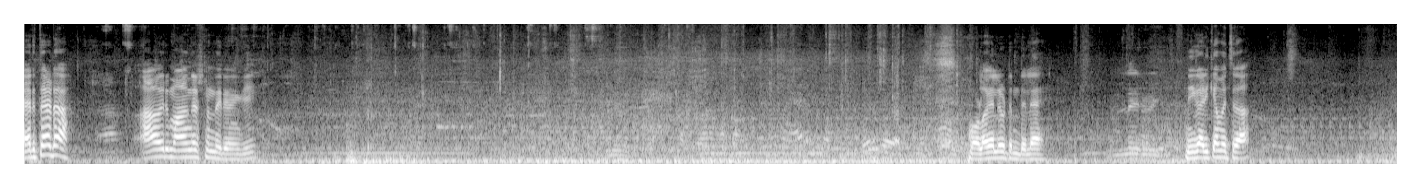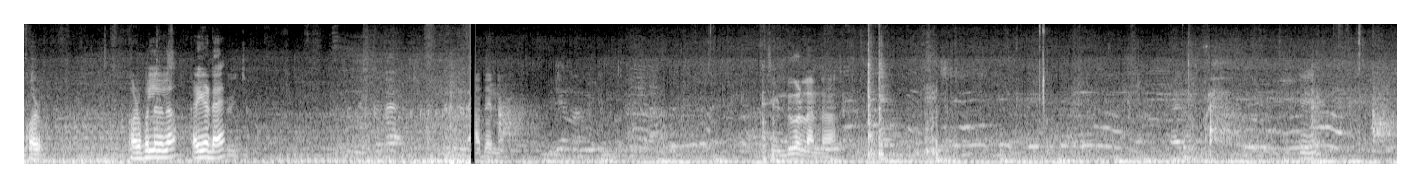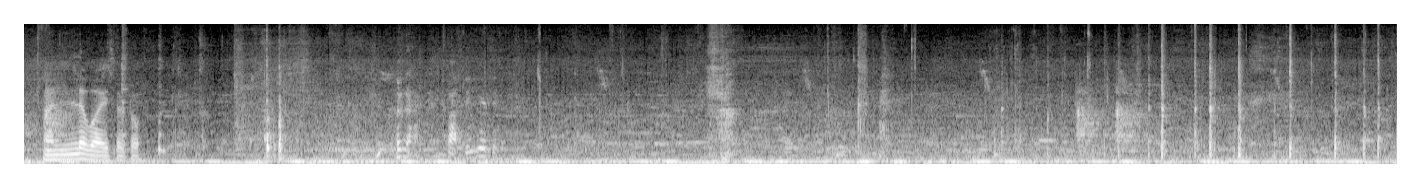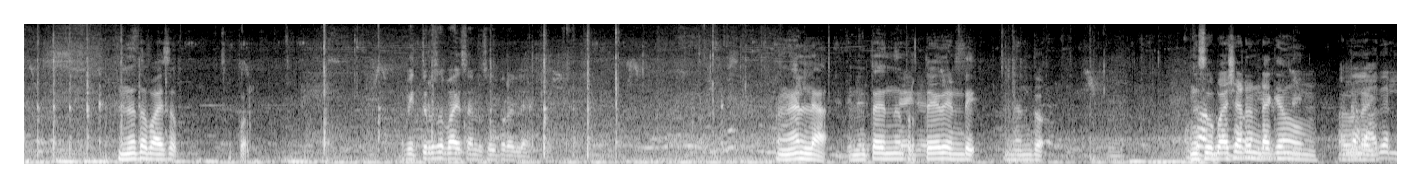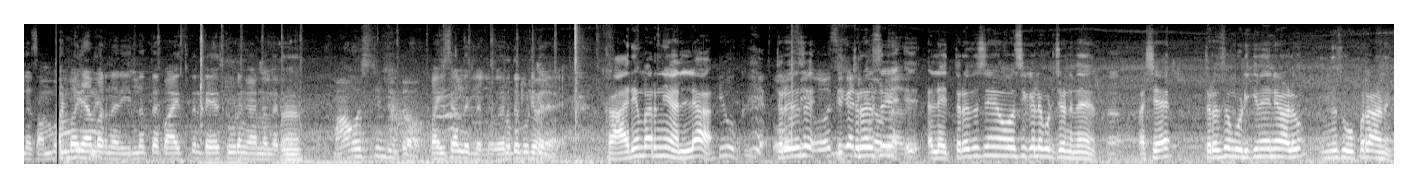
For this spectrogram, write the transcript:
ചരിത്തേട്ടാ ആ ഒരു മാങ്കഷ്ണം തരുമെങ്കിൽ മുളകിലോട്ടുണ്ട് അല്ലേ നീ കഴിക്കാൻ വെച്ചതാ? കുഴ- കുഴപ്പമില്ലല്ലോ കഴിക്കട്ടെ? അതന്നെ. നല്ല പായസം കേട്ടോ ഇന്നത്തെ പായസം. സൂപ്പർ. ദിവസം പായസം സൂപ്പർ അല്ലേ അങ്ങനല്ല ഇന്നത്തെ ഇന്ന് പ്രത്യേകത ഉണ്ട്. ഇന്നെന്തോ. ഇന്ന് സുഭാഷ് ഉണ്ടാക്കിയാ തോന്നുന്നു. അതല്ല അതല്ല സംഭവം ഞാൻ പറഞ്ഞത്? ഇന്നത്തെ പായസത്തിന് ടേസ്റ്റ് കൂടാൻ കാരണം എന്താ ഉണ്ട്? കിട്ടോ പൈസ തന്നില്ലല്ലോ വെറുതെ കുടിക്കല്ലേ? കാര്യം പറഞ്ഞ അല്ല ഇത്ര ദിവസം ഇത്ര ദിവസം അല്ല ഇത്ര ദിവസം ഞാൻ ഓസിക്കല്ലേ കുടിച്ചോണ്ടിരുന്നേ. പക്ഷേ ഇത്ര ദിവസം കുടിക്കുന്നതിനേക്കാളും ഇന്ന് സൂപ്പറാണ്.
